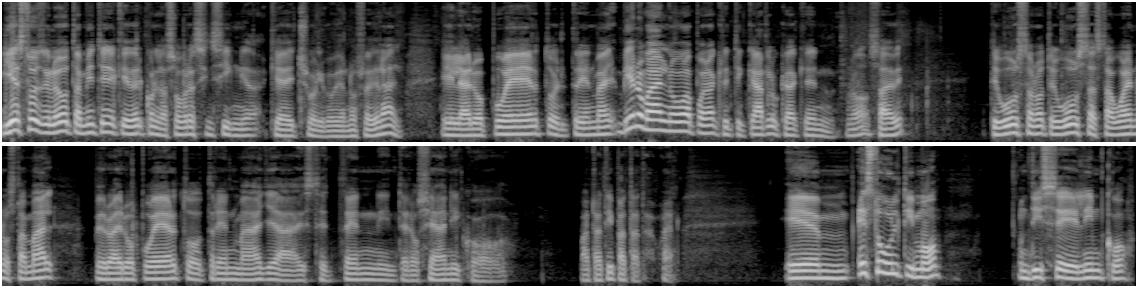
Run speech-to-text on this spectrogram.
Y esto, desde luego, también tiene que ver con las obras insignia que ha hecho el gobierno federal. El aeropuerto, el tren Bien o mal, no voy a poner a criticarlo, cada quien no sabe. Te gusta o no te gusta, está bueno, está mal, pero aeropuerto, tren Maya, este tren interoceánico, patatí patata. Bueno. Em, esto último, dice el IMCO,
